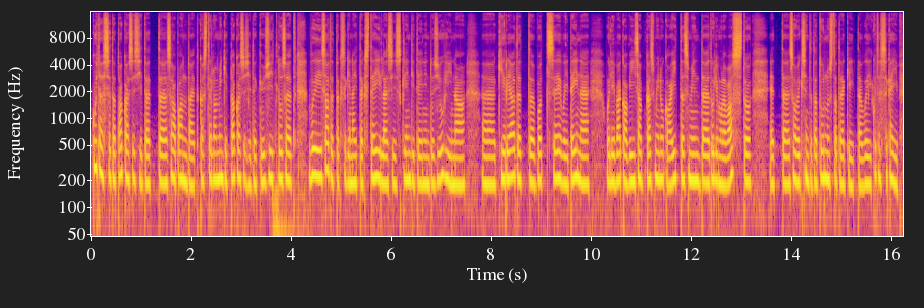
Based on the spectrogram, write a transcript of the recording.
kuidas seda tagasisidet äh, saab anda, et kas teil on mingid tagasisideküsitlused või saadetaksegi näiteks teile siis klienditeenindusjuhina äh, kirjad, et vot see või teine oli väga viisakas minuga, aitas mind, tuli mulle vastu, et äh, sooviksin teda tunnustada ja kiita või kuidas see käib?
